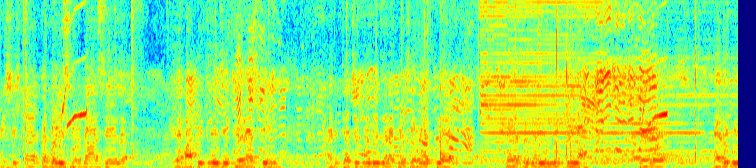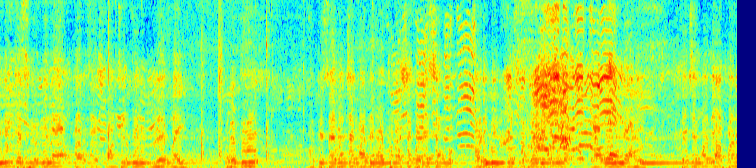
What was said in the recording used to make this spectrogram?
विशेषतः कबड्डी स्पर्धा असेल या मातीतले जे खेळ असतील आणि त्याच्यामध्ये जर आपण सर्वात खेळाचा जर उल्लेख केला तर बॉडी बिल्डिंगच्या स्पर्धेला फारसा स्पॉन्सर कोण मिळत नाही. परंतु मोदी साहेबांच्या माध्यमातून अशा बऱ्याचशा बॉडी बिल्डिंगच्या स्पर्धा देखील राबवलेल्या आहेत. त्याच्यामध्ये आपण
